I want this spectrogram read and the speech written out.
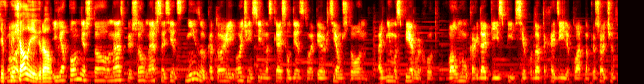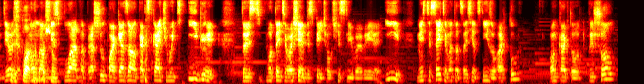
Ты включал и играл. И я помню, что у нас пришел наш сосед снизу, который очень сильно скрасил детство, во-первых, тем, что он одним из первых вот волну, когда PSP все куда-то ходили, платно пришел, что-то делали. Бесплатно он нам прошел. бесплатно прошил, показал, как скачивать игры. То есть вот этим вообще обеспечил счастливое время. И вместе с этим этот сосед снизу, Артур, он как-то вот пришел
